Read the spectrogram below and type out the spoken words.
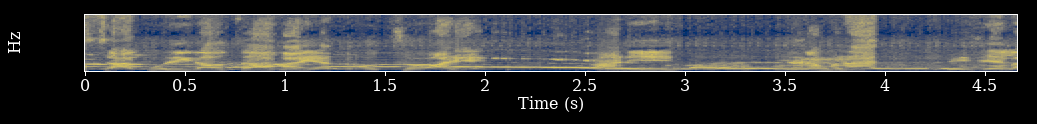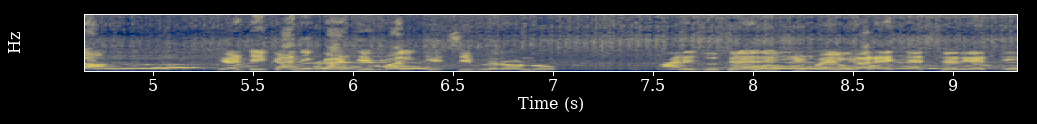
साकोरी गावचा हा यात्रोत्सव आहे. आणि रमनाथ विजेला या ठिकाणी काठी पालखीची मिरवणूक आणि दुसऱ्या दिवशी बैलगाड्याच्या शर्यती.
